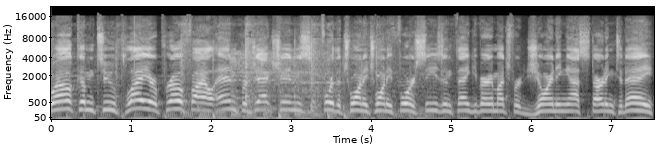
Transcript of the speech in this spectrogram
Welcome to Player Profile and Projections for the 2024 season. Thank you very much for joining us. Starting today,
